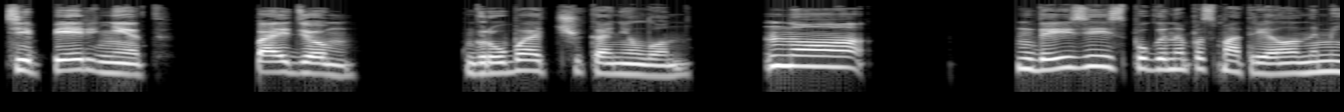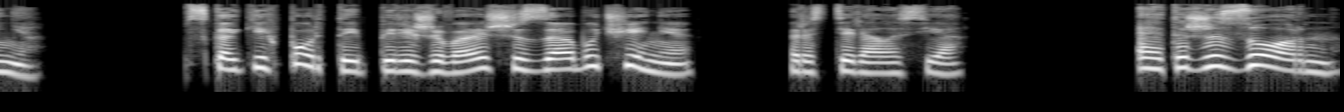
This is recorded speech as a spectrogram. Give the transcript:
«Теперь нет. Пойдем», — грубо отчеканил он. «Но...» Дейзи испуганно посмотрела на меня. «С каких пор ты переживаешь из-за обучения?» — растерялась я. «Это же Зорн!»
